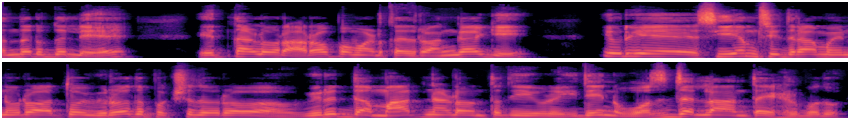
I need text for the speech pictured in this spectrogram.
ಸಂದರ್ಭದಲ್ಲಿ ಯತ್ನಾಳ್ ಅವರು ಆರೋಪ ಮಾಡ್ತಾ ಇದ್ರು. ಹಂಗಾಗಿ ಇವ್ರಿಗೆ ಸಿ ಎಂ ಸಿದ್ದರಾಮಯ್ಯನವರು ಅಥವಾ ವಿರೋಧ ಪಕ್ಷದವರ ವಿರುದ್ಧ ಮಾತನಾಡುವಂಥದ್ದು ಇವರು ಇದೇನು ಹೊಸದಲ್ಲ ಅಂತ ಹೇಳ್ಬೋದು.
